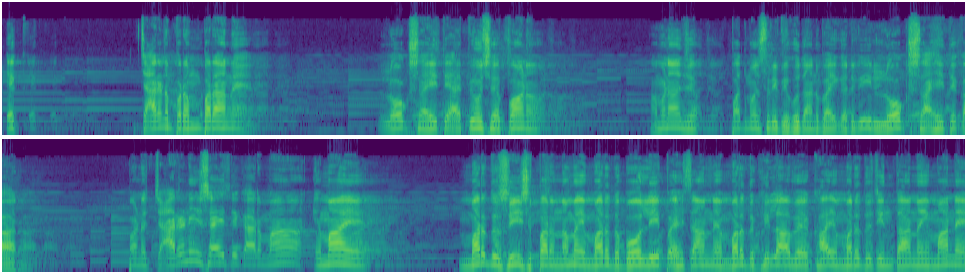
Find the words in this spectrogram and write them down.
એક ચારણ પરંપરાને લોક સાહિત્ય આપ્યું છે, પણ હમણાં જ પદ્મશ્રી ભીખુદાનભાઈ ગઢવી લોક સાહિત્યકાર. પણ ચારણી સાહિત્યકારમાં એમાંય મર્દ શીશ પર નમે મર્દ બોલી પહેચાને મર્દ ખિલાવે, ખાય મર્દ ચિંતા નહીં માને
